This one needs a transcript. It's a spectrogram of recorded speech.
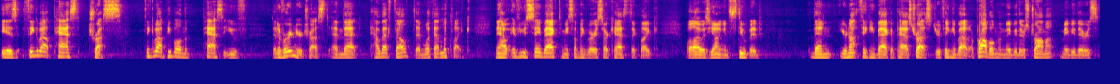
is think about past trusts. Think about people in the past that you've that have earned your trust and that how that felt and what that looked like. Now, if you say back to me something very sarcastic like, "Well, I was young and stupid," then you're not thinking back of past trust. You're thinking about a problem and maybe there's trauma, maybe there's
